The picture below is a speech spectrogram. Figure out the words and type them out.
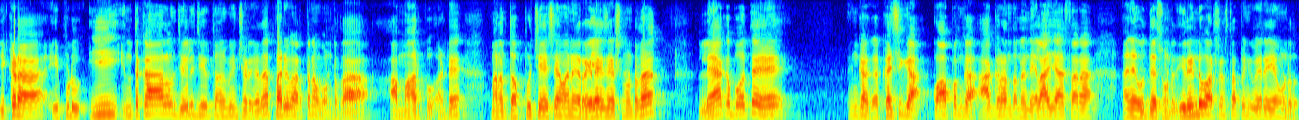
ఇక్కడ ఇప్పుడు ఈ ఇంతకాలం జైలు జీవితం అనిపించాడు కదా పరివర్తన ఉండదా? ఆ మార్పు. అంటే మనం తప్పు చేసామనే రియలైజేషన్ ఉంటుందా? లేకపోతే ఇంకా కసిగా కోపంగా ఆగ్రహంతో నన్ను ఎలా చేస్తారా అనే ఉద్దేశం ఉండదు. ఈ రెండు వర్షన్స్ తప్ప ఇంక వేరే ఏముండదు.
